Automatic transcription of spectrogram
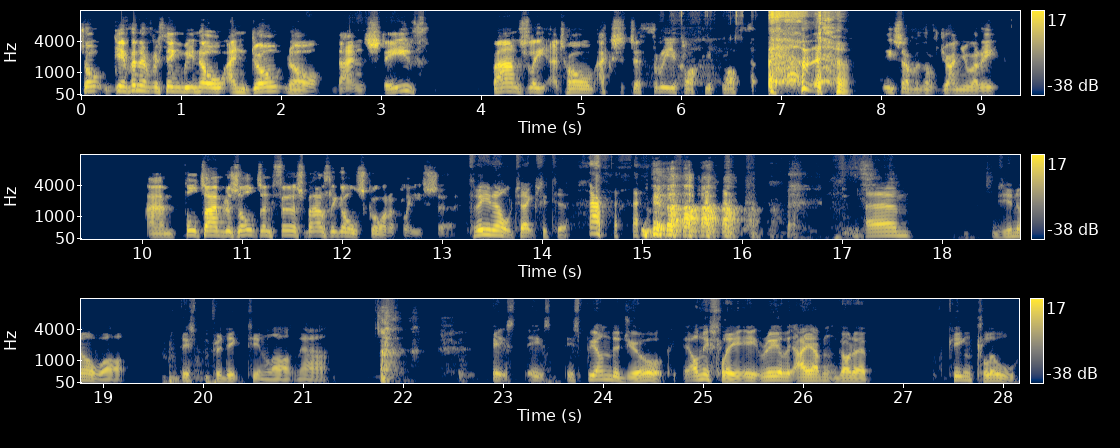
So, given everything we know and don't know, then Steve, Barnsley at home, Exeter, three o'clock kickoff, the seventh of January. Um, full time results and first Barnsley goal scorer, please, sir. 3 0 Exeter. um, do you know what? this predicting lark now. it's it's it's beyond a joke. Honestly, it really. I haven't got a fucking clue.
